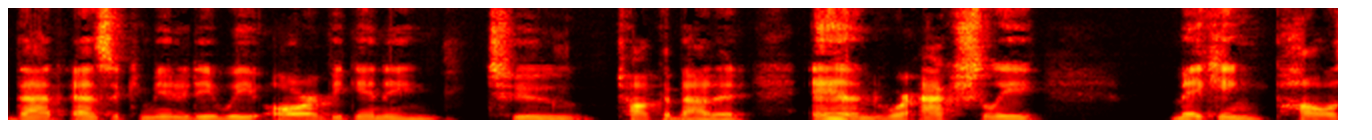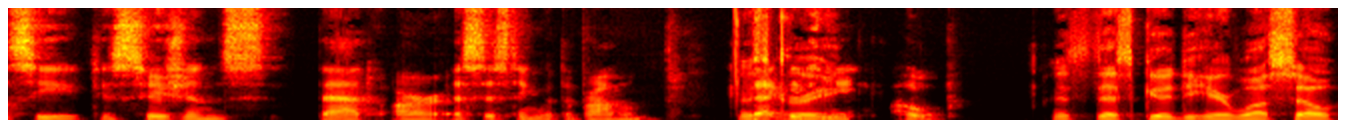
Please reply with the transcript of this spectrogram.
that as a community, we are beginning to talk about it and we're actually making policy decisions that are assisting with the problem. That's that great. gives me hope. That's, that's good to hear. Well, so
